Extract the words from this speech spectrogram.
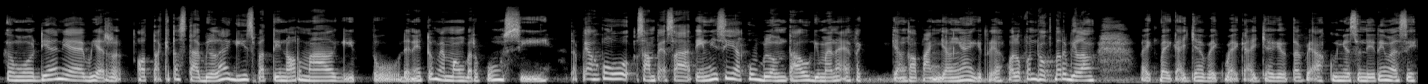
Kemudian ya biar otak kita stabil lagi seperti normal gitu. Dan itu memang berfungsi. Tapi aku sampai saat ini sih aku belum tahu gimana efek jangka panjangnya gitu ya. Walaupun dokter bilang baik-baik aja, baik-baik aja gitu. Tapi akunya sendiri masih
